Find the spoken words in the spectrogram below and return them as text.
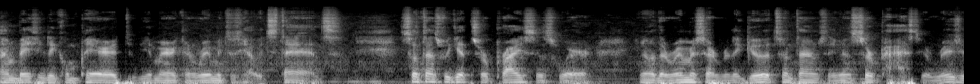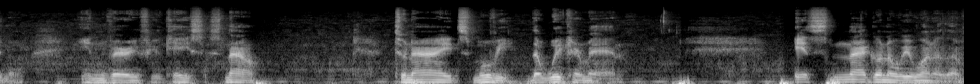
and basically compare it to the American remake to see how it stands. Sometimes we get surprises where, you know, the remakes are really good. Sometimes they even surpass the original, in very few cases. Now, tonight's movie, The Wicker Man, it's not gonna be one of them.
